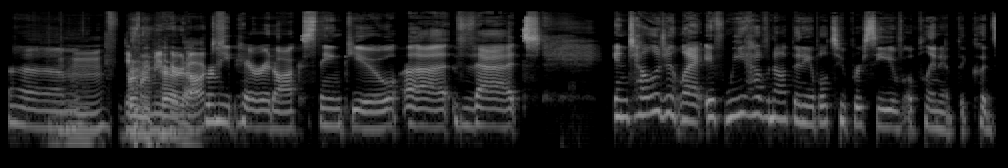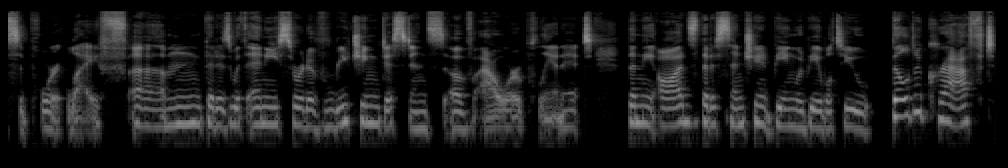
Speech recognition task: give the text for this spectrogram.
Um, Mhm. The Fermi Fermi, paradox. paradox. Fermi paradox. Thank you. Uh, that intelligent life, if we have not been able to perceive a planet that could support life, um, that is with any sort of reaching distance of our planet, then the odds that a sentient being would be able to build a craft.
